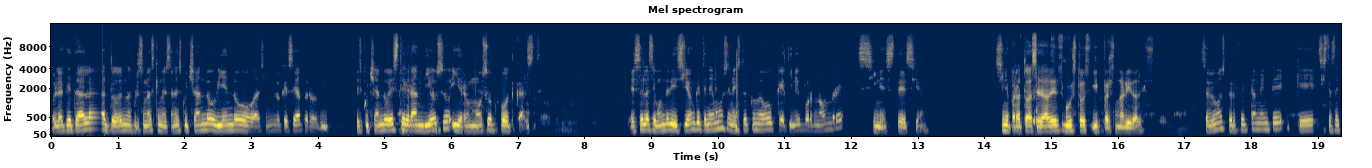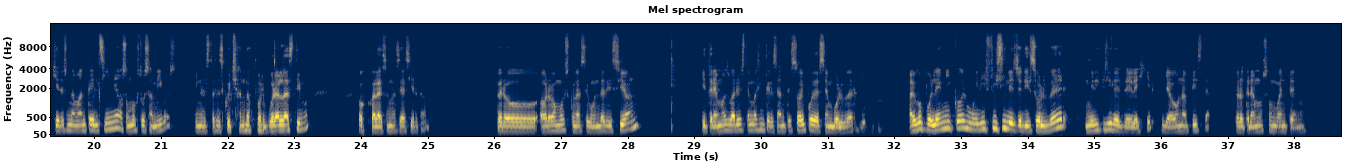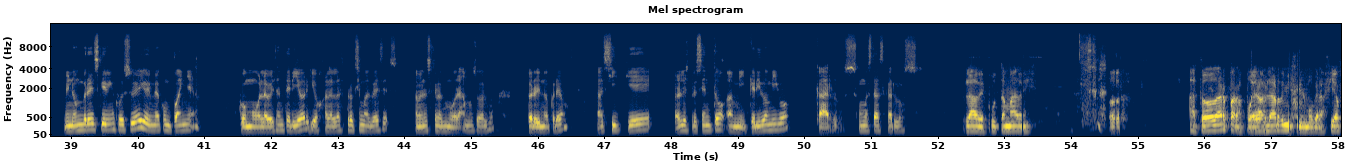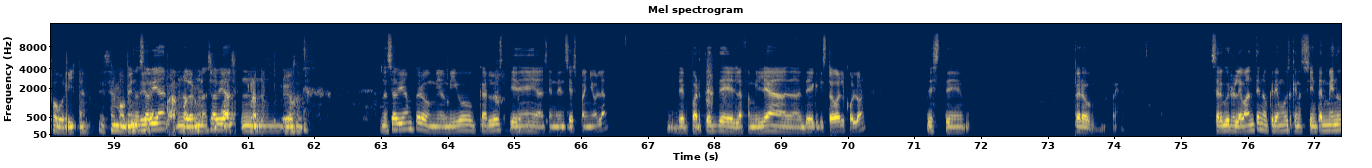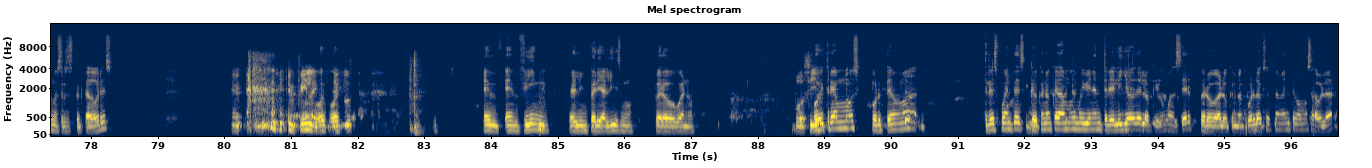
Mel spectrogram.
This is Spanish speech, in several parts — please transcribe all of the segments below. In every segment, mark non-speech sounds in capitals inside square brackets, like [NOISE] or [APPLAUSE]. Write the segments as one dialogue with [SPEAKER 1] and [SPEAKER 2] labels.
[SPEAKER 1] Hola, ¿qué tal a todas las personas que nos están escuchando, viendo haciendo lo que sea, pero escuchando este grandioso y hermoso podcast? Esta es la segunda edición que tenemos en esto nuevo que tiene por nombre Sinestesia. Cine para todas edades, gustos y personalidades. Sabemos perfectamente que si estás aquí eres un amante del cine o somos tus amigos y nos estás [LAUGHS] escuchando por pura lástima. Ojalá eso no sea cierto. Pero ahora vamos con la segunda edición y tenemos varios temas interesantes hoy por desenvolver. Algo polémicos, muy difíciles de disolver, muy difíciles de elegir, lleva una pista, pero tenemos un buen tema. Mi nombre es Kevin Josué y hoy me acompaña como la vez anterior y ojalá las próximas veces, a menos que nos moramos o algo, pero no creo. Así que ahora les presento a mi querido amigo Carlos. ¿Cómo estás, Carlos?
[SPEAKER 2] La de puta madre. a todo dar para poder hablar de mi filmografía favorita. Es el momento
[SPEAKER 1] no sabían, no, no, sabían, mm, [LAUGHS] no sabían, pero mi amigo Carlos tiene ascendencia española de parte de la familia de Cristóbal Colón. Este, pero bueno, es algo irrelevante, no queremos que nos sientan menos nuestros espectadores. [LAUGHS]
[SPEAKER 2] En, fin,
[SPEAKER 1] en, fin, el imperialismo, pero bueno.
[SPEAKER 2] Pues
[SPEAKER 1] Hoy traemos por tema tres fuentes que creo que no quedamos muy bien entre él y yo de lo que íbamos a hacer, pero a lo que me acuerdo exactamente vamos a hablar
